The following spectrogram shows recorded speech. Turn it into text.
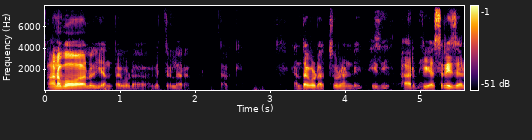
అనుభవాలు. ఎంత కూడా మిత్రులారా. ఓకే. ఎంత కూడా చూడండి. ఇది ఆర్పిఎస్ రిజల్ట్.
